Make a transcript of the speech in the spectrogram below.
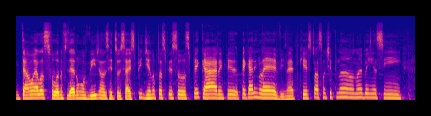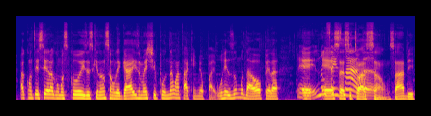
Então elas foram, fizeram um vídeo nas redes sociais pedindo para as pessoas pegarem, pe- pegarem leve, né? Porque a situação, tipo, não, não é bem assim. Aconteceram algumas coisas que não são legais, mas, tipo, não ataquem meu pai. O resumo da ópera É, é, essa situação, sabe?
